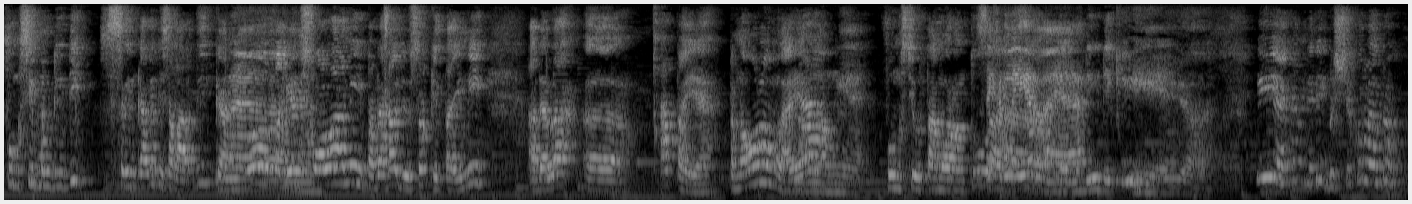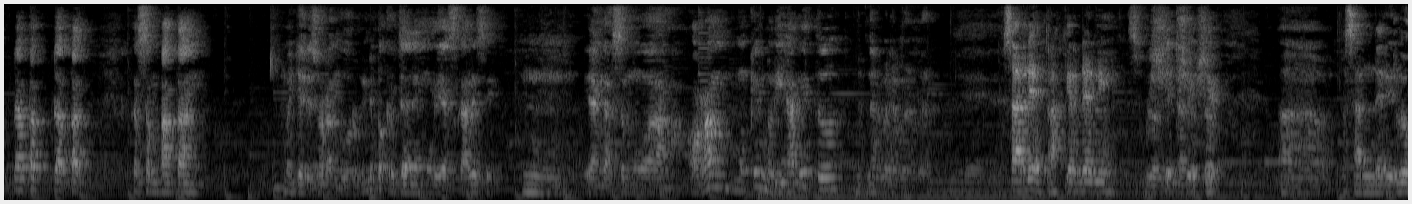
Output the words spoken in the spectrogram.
fungsi mendidik sering kali disalahartikan. Nah. Oh, bagian sekolah nih, padahal justru kita ini adalah eh, apa ya penolong lah ya. Tolong ya Fungsi utama orang tua. Second layer lah ya. yang mendidik. Iya. Iya. Iya kan, jadi bersyukurlah bro dapat dapat kesempatan menjadi seorang guru. Ini pekerjaan yang mulia sekali sih. hmm. Ya nggak semua orang mungkin melihat itu. benar benar benar benar. pesan deh terakhir deh nih sebelum Ship, kita tutup Eh, pesan dari lu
